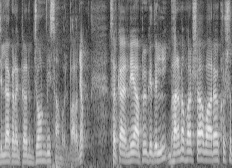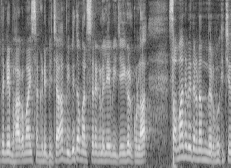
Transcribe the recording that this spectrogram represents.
ജില്ലാ കളക്ടർ ജോൺ വി സാമുവൽ പറഞ്ഞു. സർക്കാരിന്റെ ആഭിമുഖ്യത്തിൽ ഭരണഭാഷാ വാരാഘോഷത്തിന്റെ ഭാഗമായി സംഘടിപ്പിച്ച വിവിധ മത്സരങ്ങളിലെ വിജയികൾക്കുള്ള സമ്മാന വിതരണം നിർവഹിച്ച്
